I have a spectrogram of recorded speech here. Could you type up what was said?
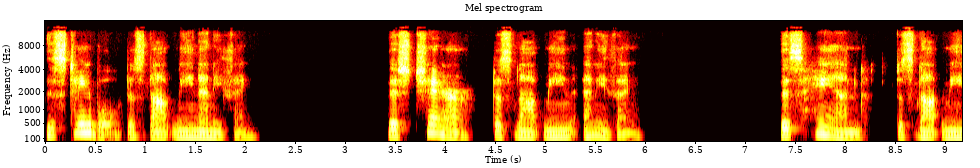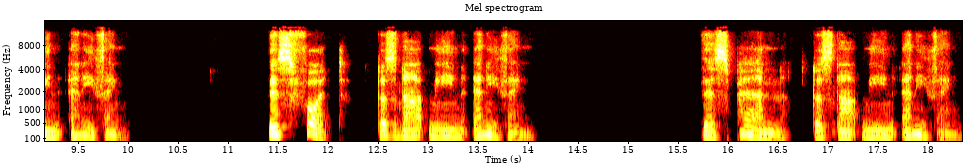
This table does not mean anything. This chair does not mean anything. This hand does not mean anything. This foot does not mean anything. This pen does not mean anything.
